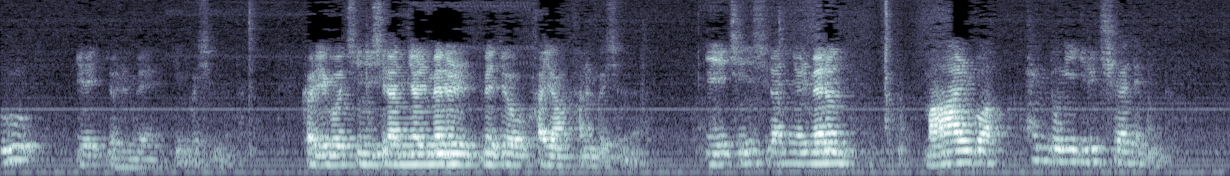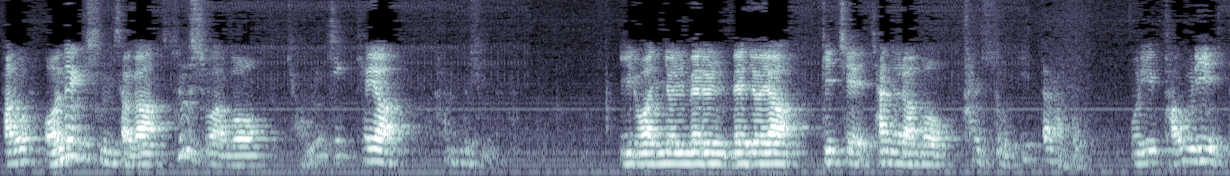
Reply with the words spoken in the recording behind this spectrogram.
의의 열매인 것입니다. 그리고 진실한 열매를 맺어가야 하는 것입니다. 이 진실한 열매는 말과 행동이 일치해야 됩니다. 바로 언행 심사가 순수하고 정직해야 하는 것입니다. 이러한 열매를 맺어야 빛의 자녀라고 할 수 있다라고 우리 바울이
